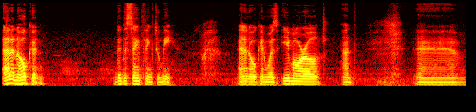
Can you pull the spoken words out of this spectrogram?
Alan Oken did the same thing to me. Alan Oken was immoral and um,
